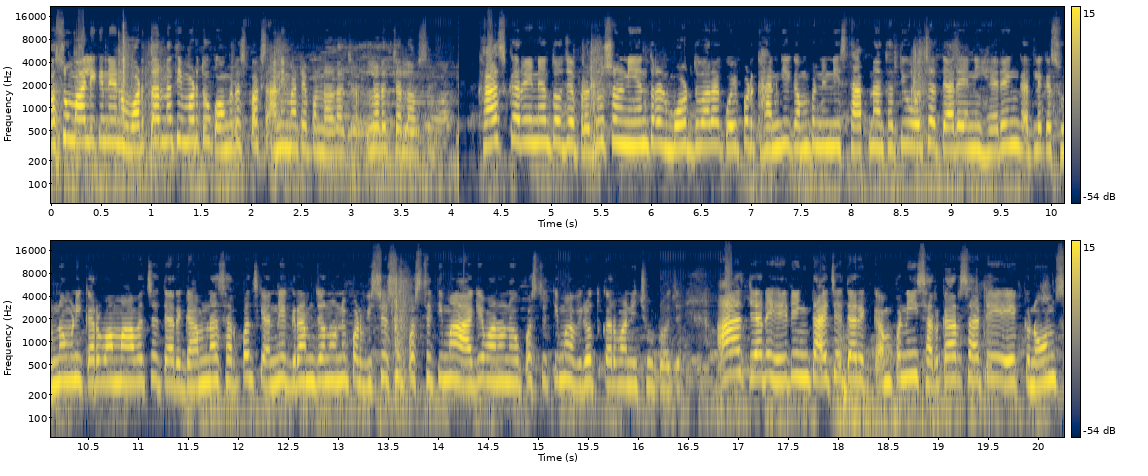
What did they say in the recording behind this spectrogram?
પશુ માલિકને એનું વળતર નથી મળતું. કોંગ્રેસ પક્ષ આની માટે પણ લડત ચલાવશે. ખાસ કરીને તો જે પ્રદૂષણ નિયંત્રણ બોર્ડ દ્વારા કોઈ પણ ખાનગી કંપનીની સ્થાપના થતી હોય છે, ત્યારે એની હેરિંગ એટલે કે સુનાવણી કરવામાં આવે છે. ત્યારે ગામના સરપંચ કે અન્ય ગ્રામજનોને પણ વિશેષ ઉપસ્થિતિમાં, આગેવાનોની ઉપસ્થિતિમાં વિરોધ કરવાની છૂટો છે. આ જ્યારે હેરિંગ થાય છે, ત્યારે કંપની સરકાર સાથે એક નોમ્સ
